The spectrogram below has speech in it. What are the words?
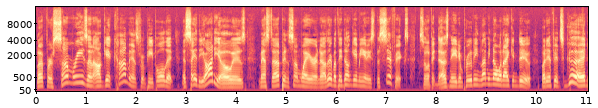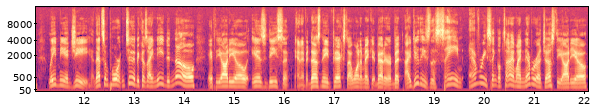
but for some reason I'll get comments from people that, that say the audio is messed up in some way or another, but they don't give me any specifics. So if it does need improving, let me know what I can do. But if it's good, leave me a G. That's important too because I need to know if the audio is decent. And if it does need fixed, I want to make it better. But I do these the same every single time. I never adjust adjust the audio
